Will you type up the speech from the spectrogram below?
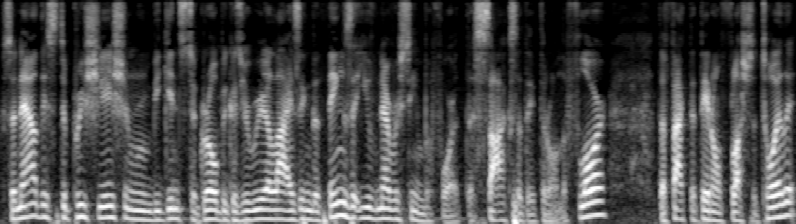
So now this depreciation room begins to grow because you're realizing the things that you've never seen before the socks that they throw on the floor the fact that they don't flush the toilet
